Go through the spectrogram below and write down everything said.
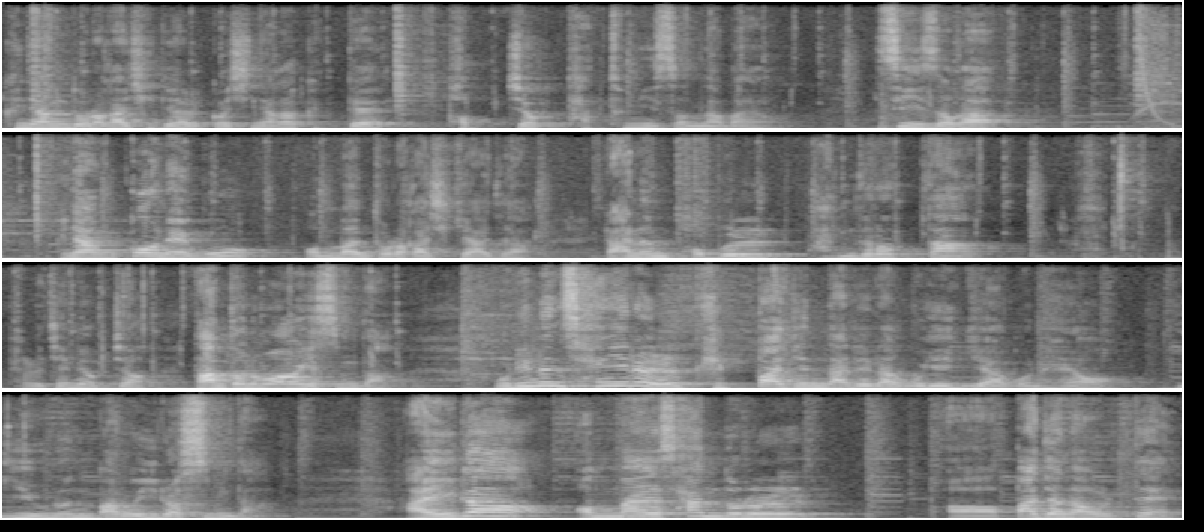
그냥 돌아가시게 할 것이냐가 그때 법적 다툼이 있었나 봐요. 시저가 그냥 꺼내고 엄만 돌아가시게 하자라는 법을 만들었다? 별로 재미없죠? 다음 또 넘어가겠습니다. 우리는 생일을 귀 빠진 날이라고 얘기하곤 해요. 이유는 바로 이렇습니다. 아이가 엄마의 산도를 어, 빠져나올 때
